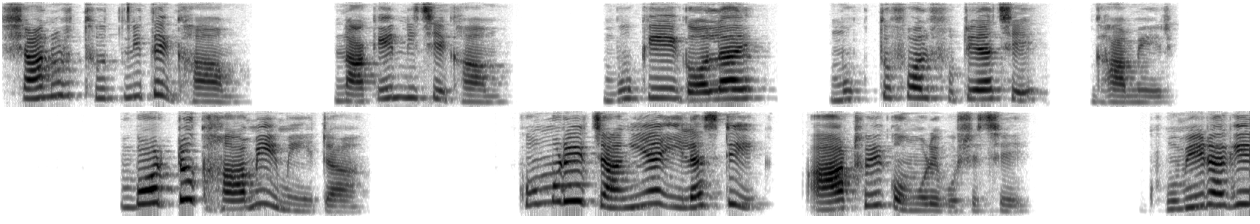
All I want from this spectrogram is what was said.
শানুর থুতনিতে ঘাম, নাকের নিচে ঘাম, বুকে গলায় মুক্ত ফল ফুটে আছে ঘামের। বড্ড ঘামে মেয়েটা। কোমরের চাঙিয়া ইলাস্টিক আট হয়ে কোমরে বসেছে। ঘুমের আগে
